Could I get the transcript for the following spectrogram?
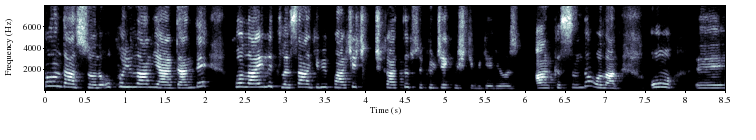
ve ondan sonra o koyulan yerden de kolaylıkla sanki bir parça çıkartıp sökülecekmiş gibi geliyoruz. Arkasında olan o e,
